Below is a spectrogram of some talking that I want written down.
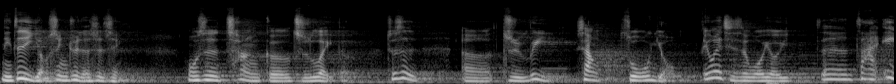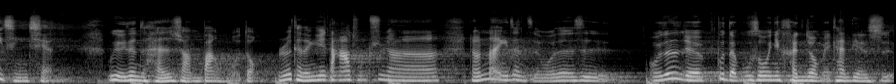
你自己有兴趣的事情。或是唱歌之类的，就是呃，举例像桌游，因为其实我有一嗯，在疫情前，我有一阵子很喜欢办活动，我觉得可能约大家出去啊，然后那一阵子我真的是，我真的觉得不得不说，我已经很久没看电视了，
